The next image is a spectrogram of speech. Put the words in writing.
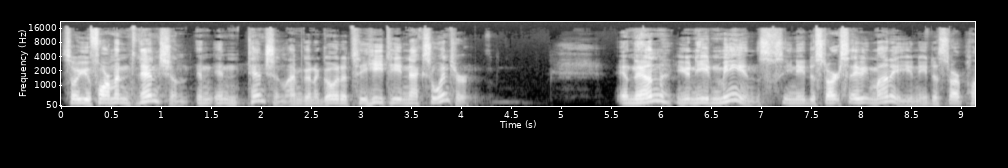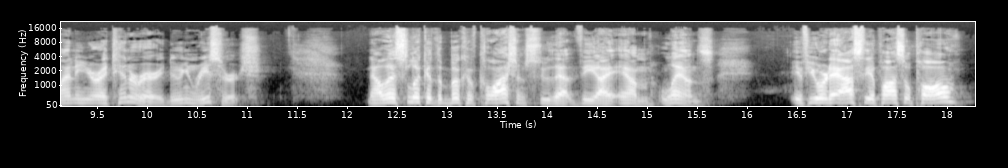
So you form an intention. In, intention. I'm going to go to Tahiti next winter. And then you need means. You need to start saving money. You need to start planning your itinerary, doing research. Now let's look at the book of Colossians through that VIM lens. If you were to ask the Apostle Paul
